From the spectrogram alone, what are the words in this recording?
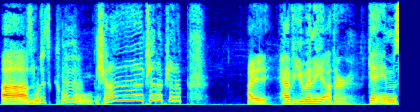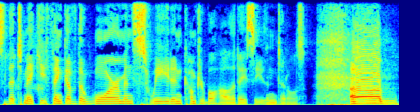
Um, That's what it's called. Shut up! Shut up! Shut up! I have you any other games that make you think of the warm and sweet and comfortable holiday season, Tittles? Um.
